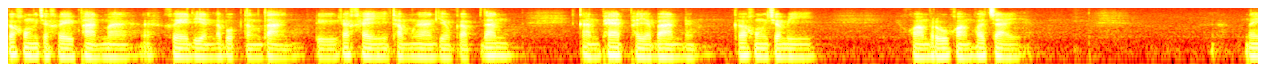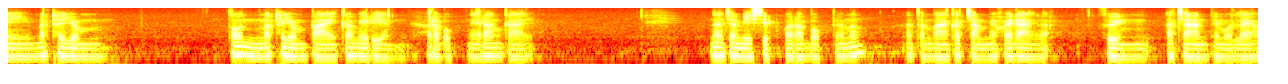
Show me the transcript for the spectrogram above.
ก็คงจะเคยผ่านมา เคยเรียนระบบต่างๆ หรือถ้าใครทำงานเกี่ยวกับด้านการแพทย์พยาบาลก็คงจะมีความรู้ความเข้าใจ ในมัธยม ต้นมัธยมปลายก็ไม่เรียนระบบในร่างกาย น่าจะมีสิบกว่าระบบแล้วมั้งอาตมาก็จำไม่ค่อยได้ละคืนอาจารย์ไปหมดแล้ว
